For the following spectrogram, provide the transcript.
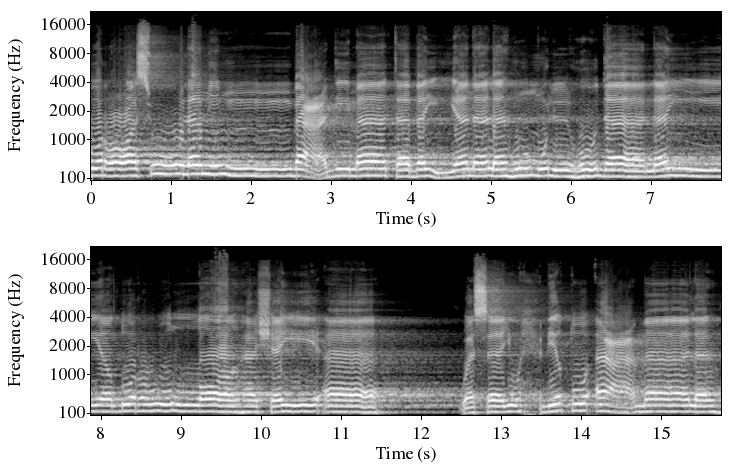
الرسول من بعد ما تبين لهم الهدى لن يضروا الله شيئا وسيحبط أعمالهم.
